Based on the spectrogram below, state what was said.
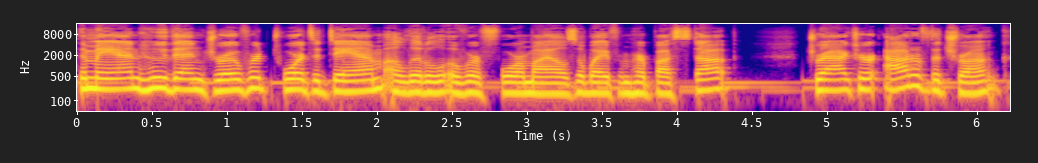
The man, who then drove her towards a dam a little over four miles away from her bus stop, dragged her out of the trunk,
